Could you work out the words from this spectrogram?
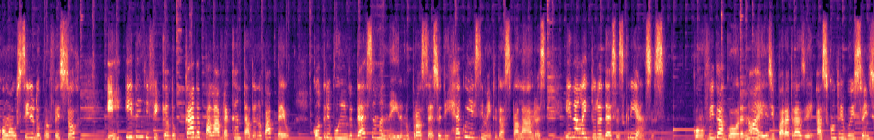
com o auxílio do professor, ir identificando cada palavra cantada no papel contribuindo dessa maneira no processo de reconhecimento das palavras e na leitura dessas crianças. Convido agora Noésio para trazer as contribuições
